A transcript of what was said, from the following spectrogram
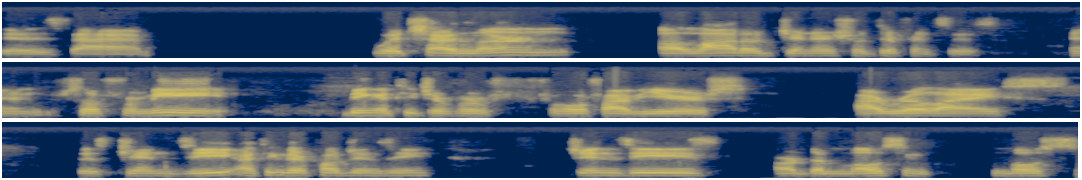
is that which I learned a lot of generational differences. And so for me, being a teacher for four or five years, I realized this Gen Z, I think they're called Gen Z. Gen Zs are the most most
